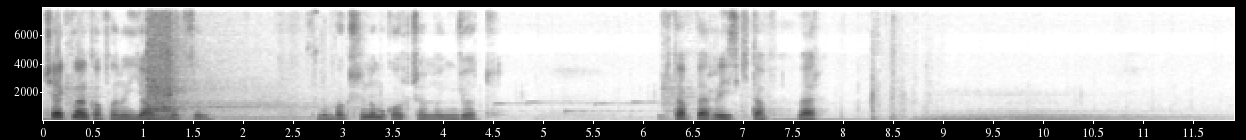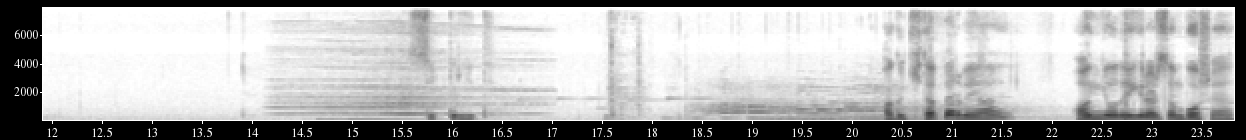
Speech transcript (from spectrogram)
Çek lan kafanı yavşak seni. Senin bakışınla mı korkacağım ben göt? Kitap ver reis kitap ver. Siktir git. Aga kitap ver be ya. Hangi odaya girersem boş he.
